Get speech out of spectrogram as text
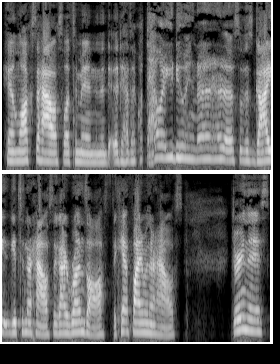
He unlocks the house, lets him in, and the, the dad's like, what the hell are you doing? Da, da, da, da. So this guy gets in their house. The guy runs off. They can't find him in their house. During this,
